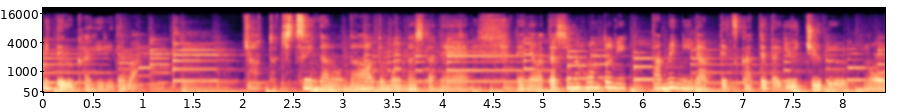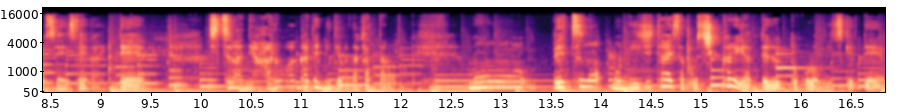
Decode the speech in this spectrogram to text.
見てる限りでは。ちょっときついんだろうなと思いましたね。でね私の本当にためになって使ってた YouTube の先生がいて実はねハローアカデミーではなかったの。もう別のもう二次対策をしっかりやってるところを見つけて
